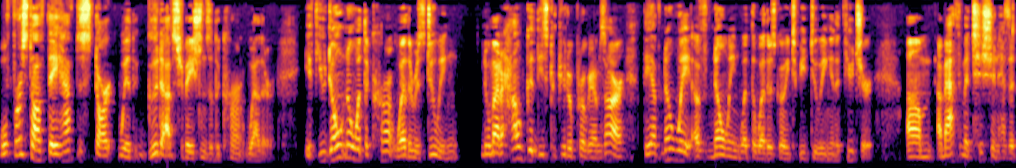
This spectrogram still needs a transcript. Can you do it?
Well, first off, they have to start with good observations of the current weather. If you don't know what the current weather is doing, no matter how good these computer programs are, they have no way of knowing what the weather is going to be doing in the future. Um, a mathematician has a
